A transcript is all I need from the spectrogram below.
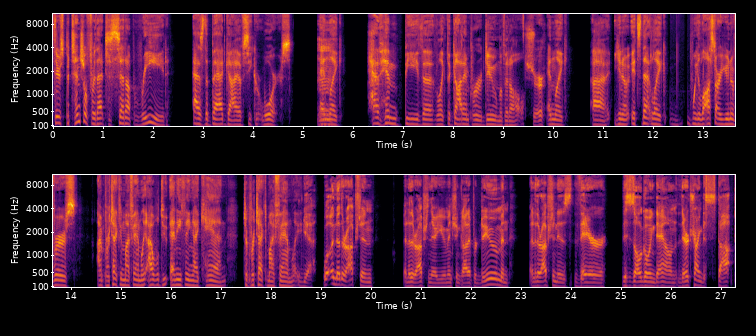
there's potential for that to set up reed as the bad guy of secret wars and Mm. like have him be the like the god emperor doom of it all Sure. and like uh you know it's that like we lost our universe i'm protecting my family i will do anything i can to protect my family Yeah. Well, another option, another option there. You mentioned God Emperor Doom, and another option is they're this is all going down. They're trying to stop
